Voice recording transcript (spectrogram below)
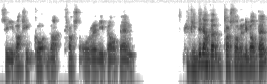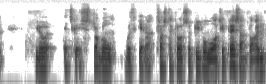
So you've actually got that trust already built in. If you didn't have that trust already built in, you know, it's going to struggle with getting that trust across. So people will actually press that button,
